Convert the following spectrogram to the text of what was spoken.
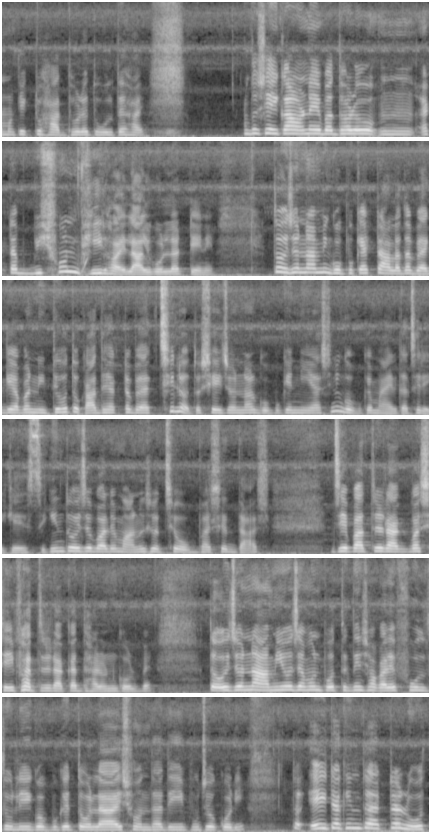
আমাকে একটু হাত ধরে তুলতে হয়। তো সেই কারণে এবার ধরো একটা ভীষণ ভিড় হয় লালগোল্লার ট্রেনে তো ওই জন্য আমি গপুকে একটা আলাদা ব্যাগে আবার নিতে হতো, কাঁধে একটা ব্যাগ ছিল, তো সেই জন্য আর গপুকে নিয়ে আসিনি, গপুকে মায়ের কাছে রেখে এসেছি। কিন্তু ওই যে বলে মানুষ হচ্ছে অভ্যাসের দাস, যে পাত্রে রাখবা সেই পাত্রে রাখার ধারণ করবে। তো ওই জন্য আমিও যেমন প্রত্যেকদিন সকালে ফুল তুলি, গপুকে তোলাই, সন্ধ্যা দিই, পুজো করি। তো এইটা কিন্তু একটা রোজ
